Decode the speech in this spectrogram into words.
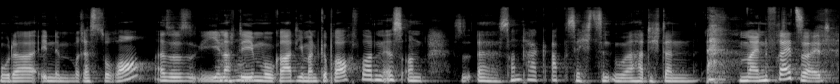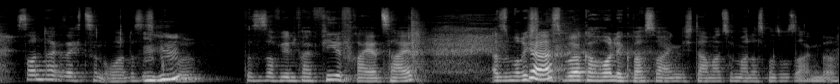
oder in einem Restaurant. Also je mhm. nachdem, wo gerade jemand gebraucht worden ist. Und äh, Sonntag ab 16 Uhr hatte ich dann meine Freizeit. Sonntag 16 Uhr, das ist mhm. cool. Das ist auf jeden Fall viel freie Zeit. Also ein richtiges ja. Workaholic warst du eigentlich damals, wenn man das mal so sagen darf.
